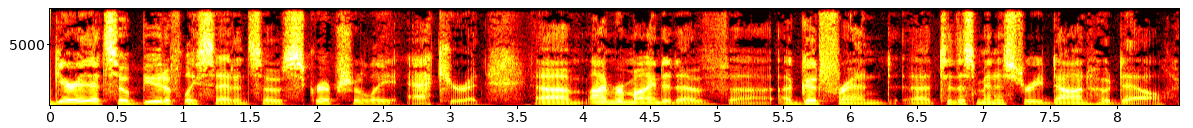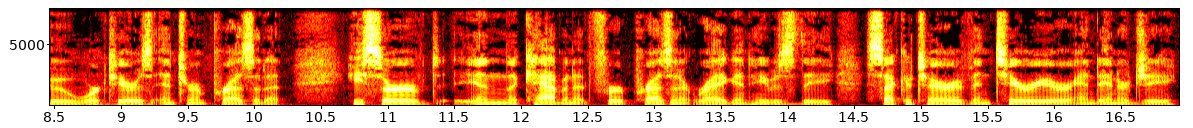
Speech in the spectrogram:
Gary, that's so beautifully said and so scripturally accurate. Um, I'm reminded of uh, a good friend uh, to this ministry, Don Hodel, who worked here as interim president. He served in the cabinet for President Reagan. He was the Secretary of Interior and Energy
